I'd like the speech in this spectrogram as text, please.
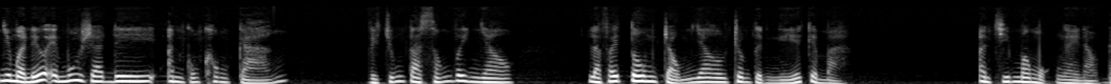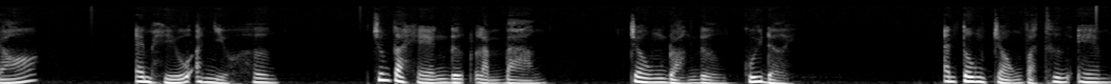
Nhưng mà nếu em muốn ra đi, anh cũng không cản. Vì chúng ta sống với nhau là phải tôn trọng nhau trong tình nghĩa kìa mà. Anh chỉ mong một ngày nào đó em hiểu anh nhiều hơn. Chúng ta hẹn được làm bạn trong đoạn đường cuối đời. Anh tôn trọng và thương em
